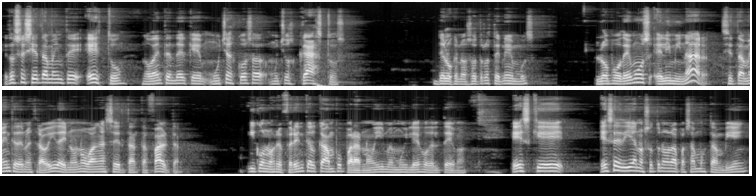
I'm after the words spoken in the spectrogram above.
Entonces ciertamente esto nos da a entender que muchas cosas, muchos gastos de lo que nosotros tenemos lo podemos eliminar ciertamente de nuestra vida y no nos van a hacer tanta falta. Y con lo referente al campo, para no irme muy lejos del tema, es que ese día nosotros nos la pasamos también,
